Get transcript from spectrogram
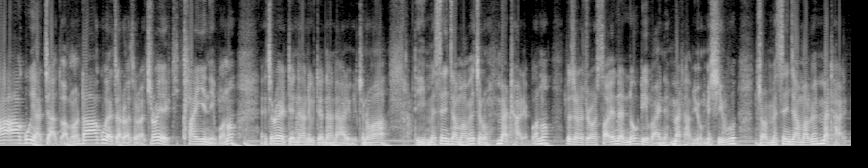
တအားကိုရကြသွားမှာနော်တအားကိုရကြတော့ဆိုတော့ကျွန်တော်ရဲ့ဒီ client တွေပေါ့နော်အဲကျွန်တော်ရဲ့တင်တန်းလူတင်တန်းသားတွေကိုကျွန်တော်ကဒီ messenger မှာပဲကျွန်တော်မှတ်ထားတယ်ပေါ့နော်ပြီးတော့ကျွန်တော်စာရွက်နဲ့ note တွေပိုင်းနဲ့မှတ်ထားမျိုးမရှိဘူးကျွန်တော် messenger မှာပဲမှတ်ထားတယ်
